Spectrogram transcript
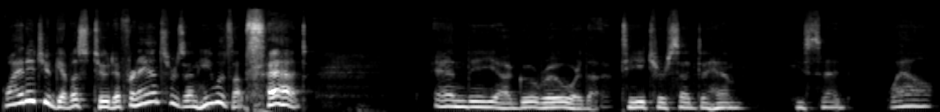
why did you give us two different answers? And he was upset. And the uh, guru or the teacher said to him, He said, Well,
